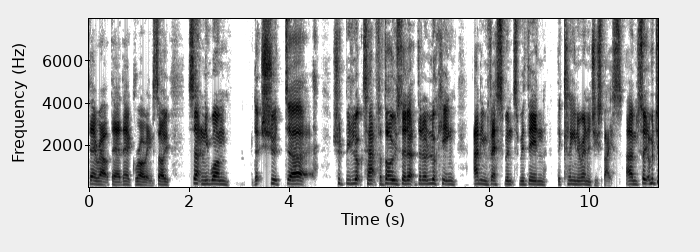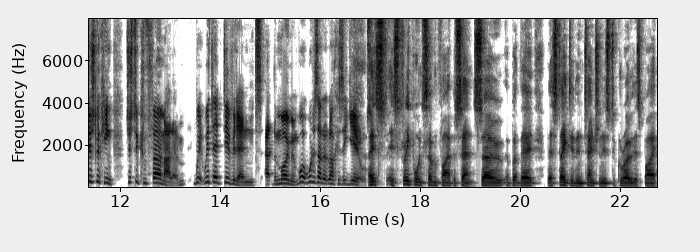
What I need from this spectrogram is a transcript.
they're out there, they're growing. So certainly one that should uh, should be looked at for those that are that are looking at investments within the cleaner energy space. Um, so I mean, just looking, just to confirm, Alan, with, with, their dividends at the moment, what, what does that look like as a yield? It's it's three point seven five percent. So, but their their stated intention is to grow this by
